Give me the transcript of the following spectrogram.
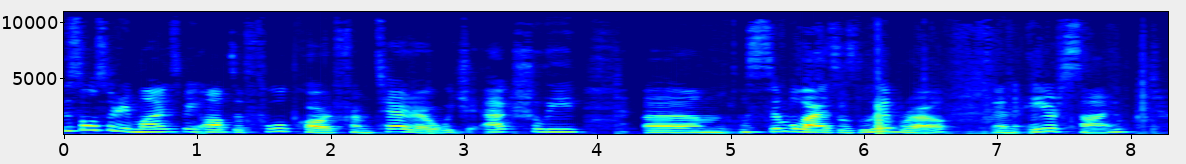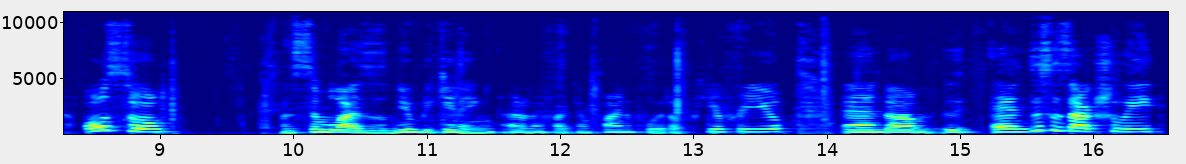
This also reminds me of the fool card from tarot which actually um, symbolizes libra an air sign. Also and symbolizes a new beginning. I don't know if I can find pull it up here for you. And um, and this is actually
